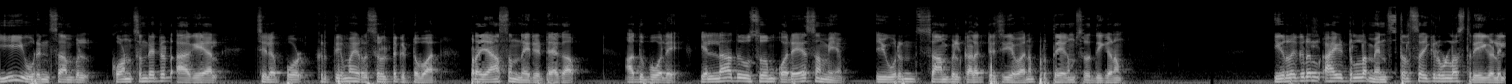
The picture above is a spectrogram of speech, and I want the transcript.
ഈ യൂറിൻ സാമ്പിൾ കോൺസെൻട്രേറ്റഡ് ആകയാൽ ചിലപ്പോൾ കൃത്യമായി റിസൾട്ട് കിട്ടുവാൻ പ്രയാസം നേരിട്ടേക്കാം. അതുപോലെ എല്ലാ ദിവസവും ഒരേ സമയം യൂറിൻ സാമ്പിൾ കളക്ട് ചെയ്യുവാനും പ്രത്യേകം ശ്രദ്ധിക്കണം. ഇറഗുലർ ആയിട്ടുള്ള മെൻസ്ട്രൽ സൈക്കിളുള്ള സ്ത്രീകളിൽ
